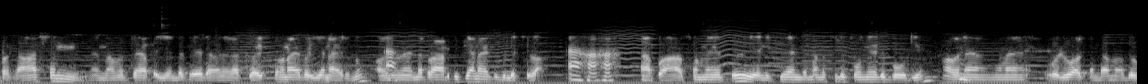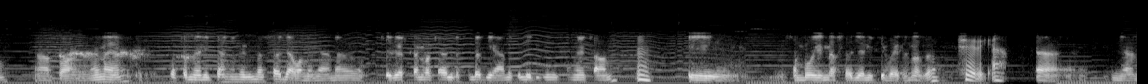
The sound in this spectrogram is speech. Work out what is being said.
പ്രകാശൻ എന്നാമത്തെ ആ പയ്യന്റെ പേര് അവന് അക്രൈസ്തവനായ പയ്യനായിരുന്നു. അവന് എന്നെ പ്രാർത്ഥിക്കാനായിട്ട് വിളിച്ചതാ. ആ ഹാ. ഹാ അപ്പൊ ആ സമയത്ത് എനിക്ക് എന്റെ മനസ്സിൽ തോന്നിയ ഒരു ബോധ്യം അവനെ അങ്ങനെ ഒഴിവാക്കണ്ടെന്ന്. അതും അപ്പൊ അങ്ങനെ പെട്ടെന്ന് എനിക്ക് അങ്ങനെ ഒരു മെസ്സേജാ വന്നത്. ഞാൻ ശരിയാക്കാൻ വട്ടാലത്തിന്റെ ധ്യാനത്തിലിരിക്കുന്ന സമയത്താണ്. ഈ സംഭവം ഈ മെസ്സേജ് എനിക്ക് വരുന്നത്. ശരി ആ. ഞാൻ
